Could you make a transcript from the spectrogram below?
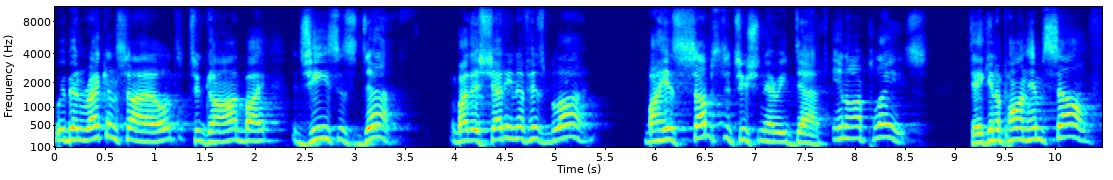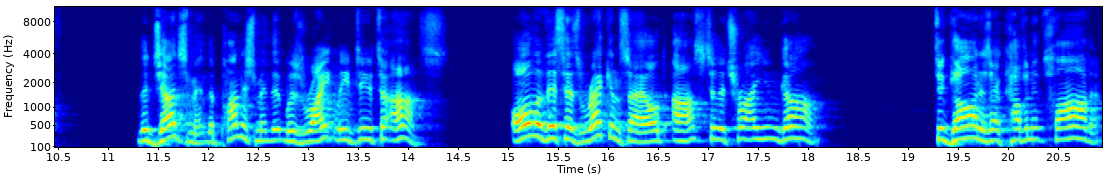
We've been reconciled to God by Jesus' death, by the shedding of his blood, by his substitutionary death in our place, taking upon himself the judgment, the punishment that was rightly due to us. All of this has reconciled us to the triune God, to God as our covenant father,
